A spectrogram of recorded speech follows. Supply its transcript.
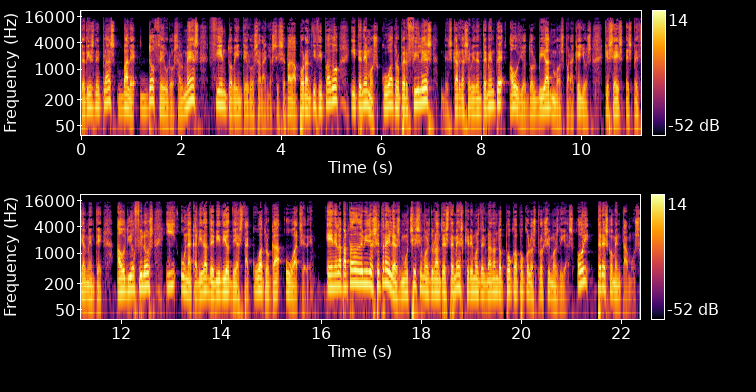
de Disney Plus vale 12 euros al mes, 120 euros al año si se paga por anticipado y tenemos cuatro perfiles, descargas evidentemente, audio Dolby Atmos para aquellos que seáis especialmente audiófilos y una calidad de vídeo de hasta 4K UHD. En el apartado de vídeos y trailers, muchísimos durante este mes que iremos desgranando poco a poco los próximos días. Hoy, tres comentamos.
